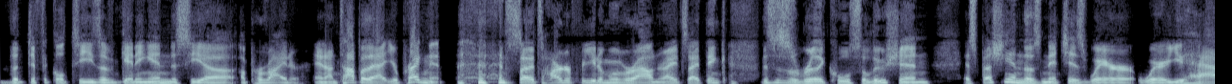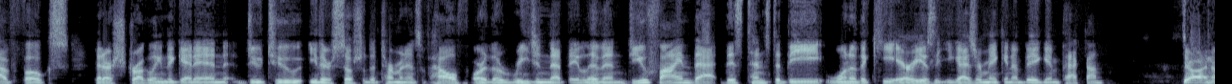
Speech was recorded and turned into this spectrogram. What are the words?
the difficulties of getting in to see a, a provider. And on top of that, you're pregnant. so it's harder for you to move around, right? So I think this is a really cool solution, especially in those niches where where you have folks that are struggling to get in due to either social determinants of health or the region that they live in. Do you find that this tends to be one of the key areas that you guys are making a big impact on? Yeah, no,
